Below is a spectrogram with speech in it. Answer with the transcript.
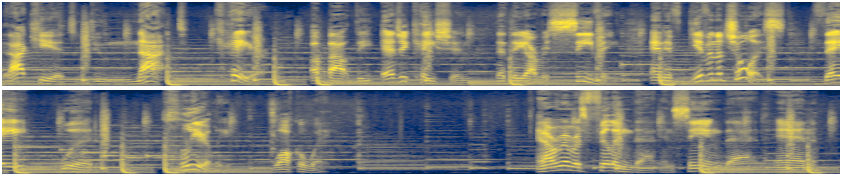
that our kids do not care about the education that they are receiving. And if given a choice, they would clearly walk away. And I remember feeling that and seeing that and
